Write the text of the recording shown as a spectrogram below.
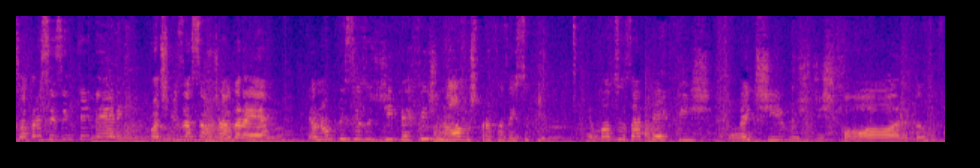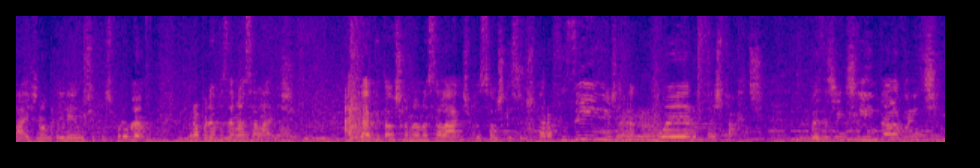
Só pra vocês entenderem, otimização de obra é, eu não preciso de perfis novos pra fazer isso aqui. Eu posso usar perfis antigos, de escora, tanto faz, não tem nenhum tipo de problema, pra poder fazer nossa laje. Aqui, ó, aqui tá o da nossa laje, o pessoal esqueceu os parafusinhos, já tá com poeira, faz parte. Depois a gente limpa ela bonitinho.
